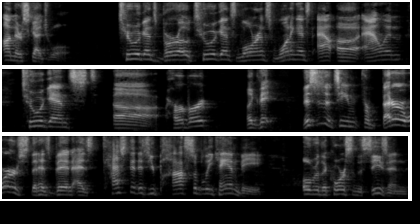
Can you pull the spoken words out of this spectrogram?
on their schedule. Two against Burrow, two against Lawrence, one against uh, Allen, two against uh, Herbert. Like they this is a team for better or worse that has been as tested as you possibly can be over the course of the season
